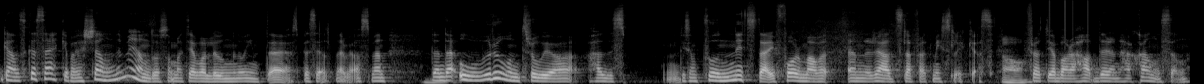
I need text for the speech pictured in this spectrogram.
ganska säker på att jag kände mig ändå som att jag var lugn och inte speciellt nervös. Men den där oron tror jag hade liksom funnits där i form av en rädsla för att misslyckas. Ja. För att jag bara hade den här chansen.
